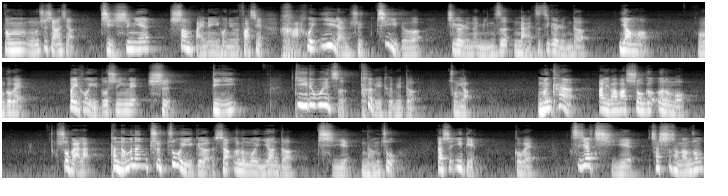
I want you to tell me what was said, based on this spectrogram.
那么我们去想想，几十年、上百年以后，你会发现还会依然去记得这个人的名字，乃至这个人的样貌。我问各位，背后也都是因为是。第一，第一的位置特别特别的重要。我们看阿里巴巴收购饿了么，说白了，它能不能去做一个像饿了么一样的企业？能做，但是一点，各位，这家企业在市场当中，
